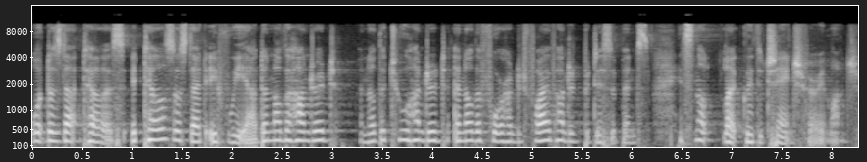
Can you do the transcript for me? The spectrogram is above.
What does that tell us? It tells us that if we add another 100, another 200, another 400, 500 participants, it's not likely to change very much.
